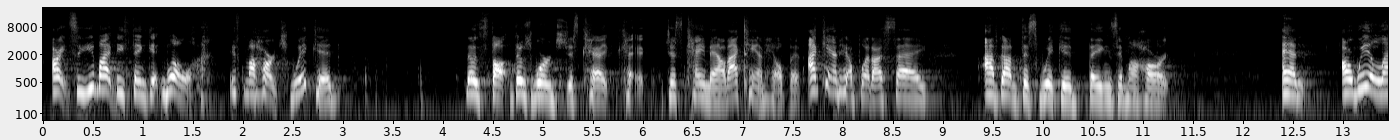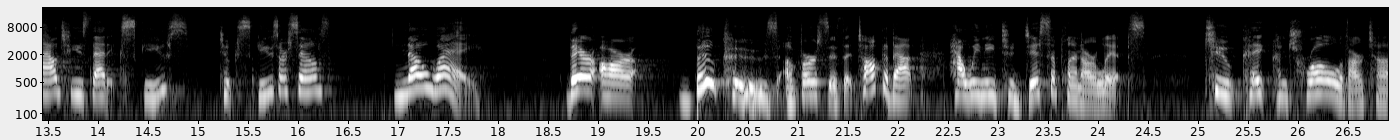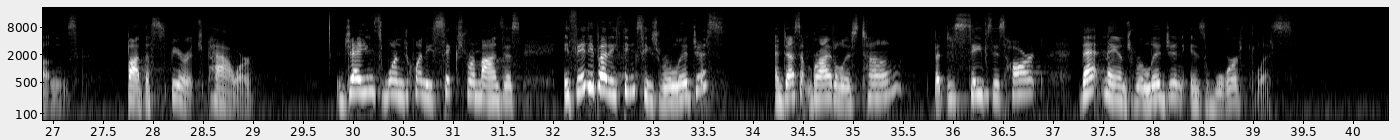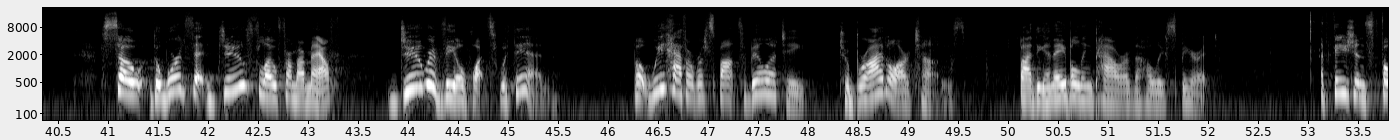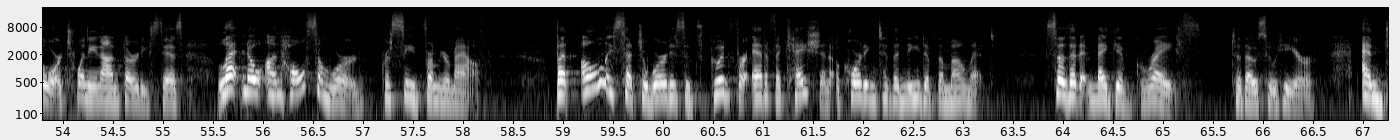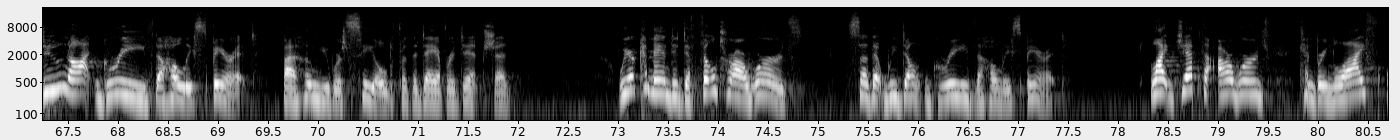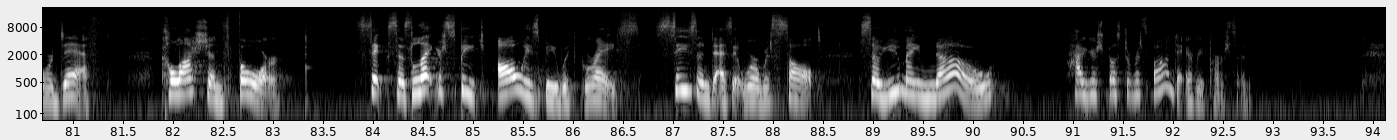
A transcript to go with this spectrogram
All right, so you might be thinking, well, if my heart's wicked, those, thought, those words just, came, just came out. I can't help it. I can't help what I say. I've got this wicked things in my heart. And are we allowed to use that excuse to excuse ourselves? No way. There are bukus of verses that talk about how we need to discipline our lips, to take control of our tongues by the Spirit's power. James 1:26 reminds us if anybody thinks he's religious and doesn't bridle his tongue but deceives his heart, that man's religion is worthless. So the words that do flow from our mouth do reveal what's within. But we have a responsibility to bridle our tongues by the enabling power of the Holy Spirit. Ephesians 4 29 30 says, Let no unwholesome word proceed from your mouth but only such a word as is good for edification according to the need of the moment, so that it may give grace to those who hear. And do not grieve the Holy Spirit, by whom you were sealed for the day of redemption. We are commanded to filter our words so that we don't grieve the Holy Spirit. Like Jephthah, our words can bring life or death. Colossians 4 6 says, Let your speech always be with grace, seasoned as it were with salt so you may know how you're supposed to respond to every person.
